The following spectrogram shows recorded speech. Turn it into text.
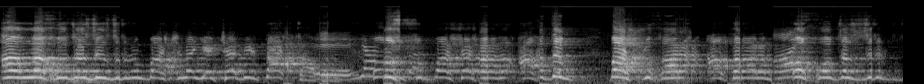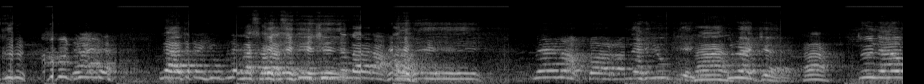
Allah xoca zızırın başına yekə bir daş çaldı. Ee, Onu su baş aşağı axıdım. Baş yuxarı axtararım. Ay. O xoca zır zır. Bu Nədir? Yubilə məsələsidir, ikindi mən axtarım. Mən axtarıram, nə? Hə. Bu nə gəl? Hə, Dünən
